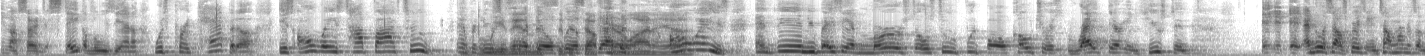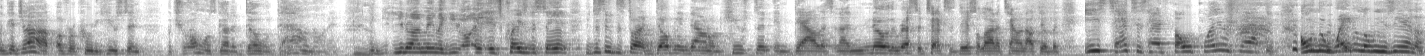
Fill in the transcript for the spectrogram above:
you know, sorry, the state of Louisiana, which per capita is always top five too, and producing Louisiana, NFL players South. Carolina, yeah. Always. And then you basically have merged those two football cultures right there in Houston. It- it- I know it sounds crazy, and Tom Herman's done a good job of recruiting Houston, but you almost got to double down on it. You- You know what I mean? Like you, it's crazy to say it. You just need to start doubling down on Houston and Dallas. And I know the rest of Texas. There's a lot of talent out there, but East Texas had four players drafted on the way to Louisiana.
